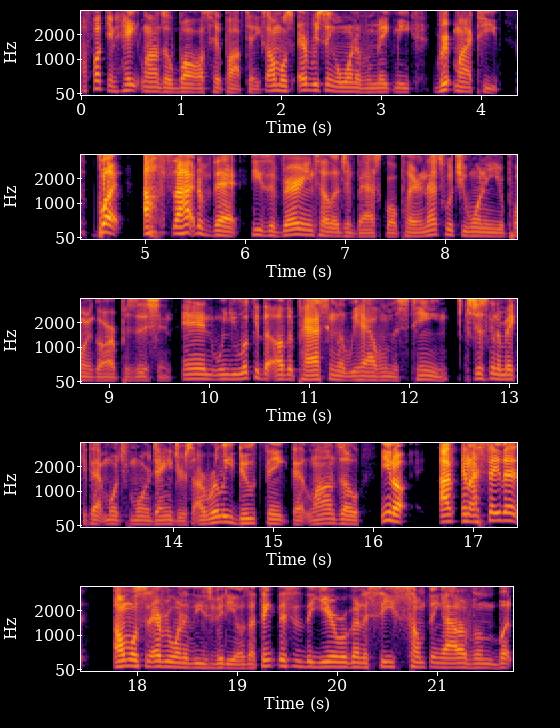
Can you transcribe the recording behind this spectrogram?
I fucking hate Lonzo Ball's hip hop takes. Almost every single one of them make me grip my teeth. But outside of that, he's a very intelligent basketball player, and that's what you want in your point guard position. And when you look at the other passing that we have on this team, it's just going to make it that much more dangerous. I really do think that Lonzo, you know, I, and I say that almost in every one of these videos. I think this is the year we're going to see something out of him, but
